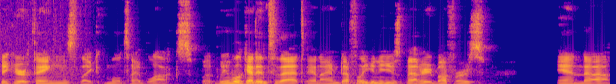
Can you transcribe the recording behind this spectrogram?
bigger things like multi-blocks. But we will get into that, and I'm definitely going to use battery buffers. And uh,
